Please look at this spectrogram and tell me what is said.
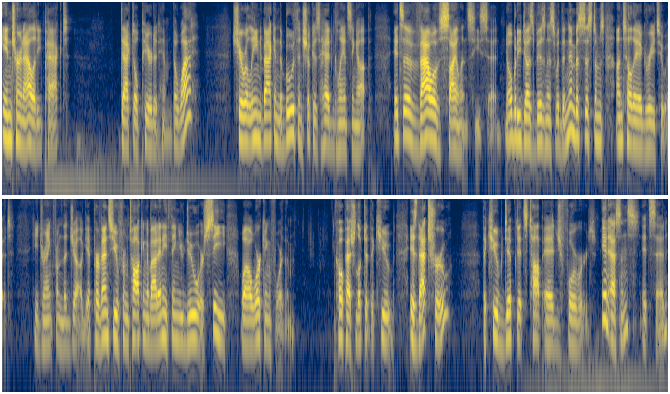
internality pact. Dactyl peered at him. The what? Chirwa leaned back in the booth and shook his head, glancing up. It's a vow of silence, he said. Nobody does business with the Nimbus systems until they agree to it. He drank from the jug. It prevents you from talking about anything you do or see while working for them. Khopesh looked at the cube. Is that true? The cube dipped its top edge forward. In essence, it said,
